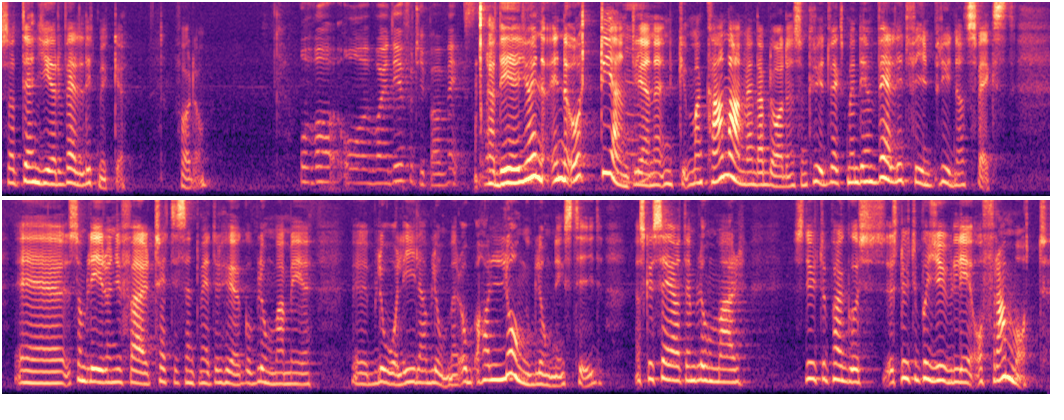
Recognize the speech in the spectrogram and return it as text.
Så att den ger väldigt mycket för dem. Och, vad, och vad är det för typ av växt? Ja, det är ju en, en ört egentligen. En, man kan använda bladen som kryddväxt, men det är en väldigt fin prydnadsväxt eh, som blir ungefär 30 cm hög och blommar med eh, blålila blommor och har lång blomningstid. Jag skulle säga att den blommar slutet på, augusti, slutet på juli och framåt.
